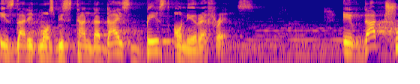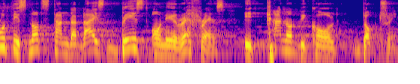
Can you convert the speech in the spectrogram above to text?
is that it must be standardized based on a reference. If that truth is not standardized based on a reference, it cannot be called doctrine.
